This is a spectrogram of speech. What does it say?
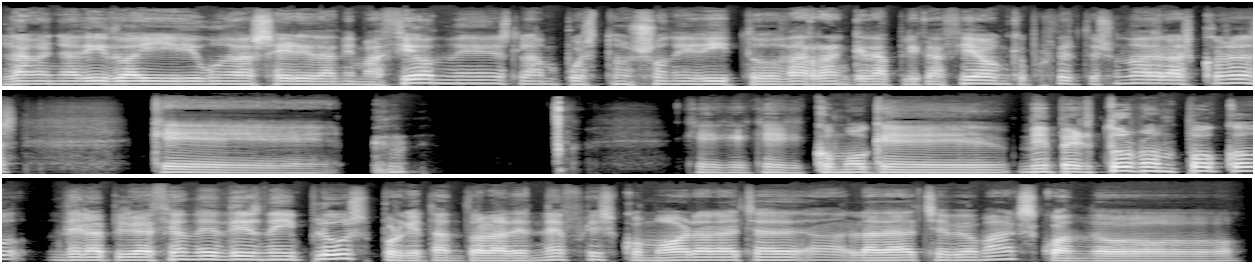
le han añadido ahí una serie de animaciones, le han puesto un sonidito de arranque de aplicación, que por cierto es una de las cosas que que, que- como que me perturba un poco de la aplicación de Disney Plus, porque tanto la de Netflix como ahora la, de HBO Max, cuando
